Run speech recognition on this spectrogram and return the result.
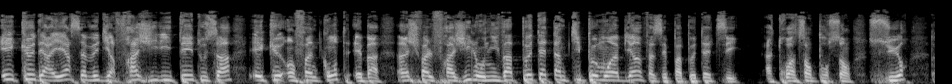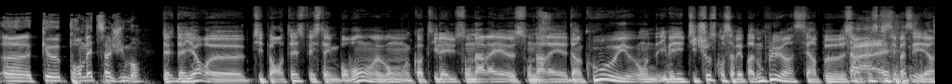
et que derrière ça veut dire fragilité tout ça et que en fin de compte eh ben un cheval fragile on y va peut-être un petit peu moins bien enfin c'est pas peut-être c'est à 300% sûr euh, que pour mettre sa jument D'ailleurs, euh, petite parenthèse, FaceTime Bourbon, euh, bon, quand il a eu son arrêt, euh, son arrêt d'un coup, il on- il y avait des petites choses qu'on savait pas non plus. Hein. C'est un peu, c'est un peu ce qui s'est passé. Hein.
